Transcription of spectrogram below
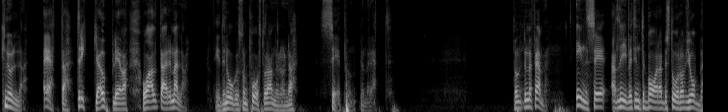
knulla, äta, dricka, uppleva och allt däremellan. Är det någon som påstår annorlunda? Se punkt nummer ett. Punkt nummer fem. Inse att livet inte bara består av jobb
